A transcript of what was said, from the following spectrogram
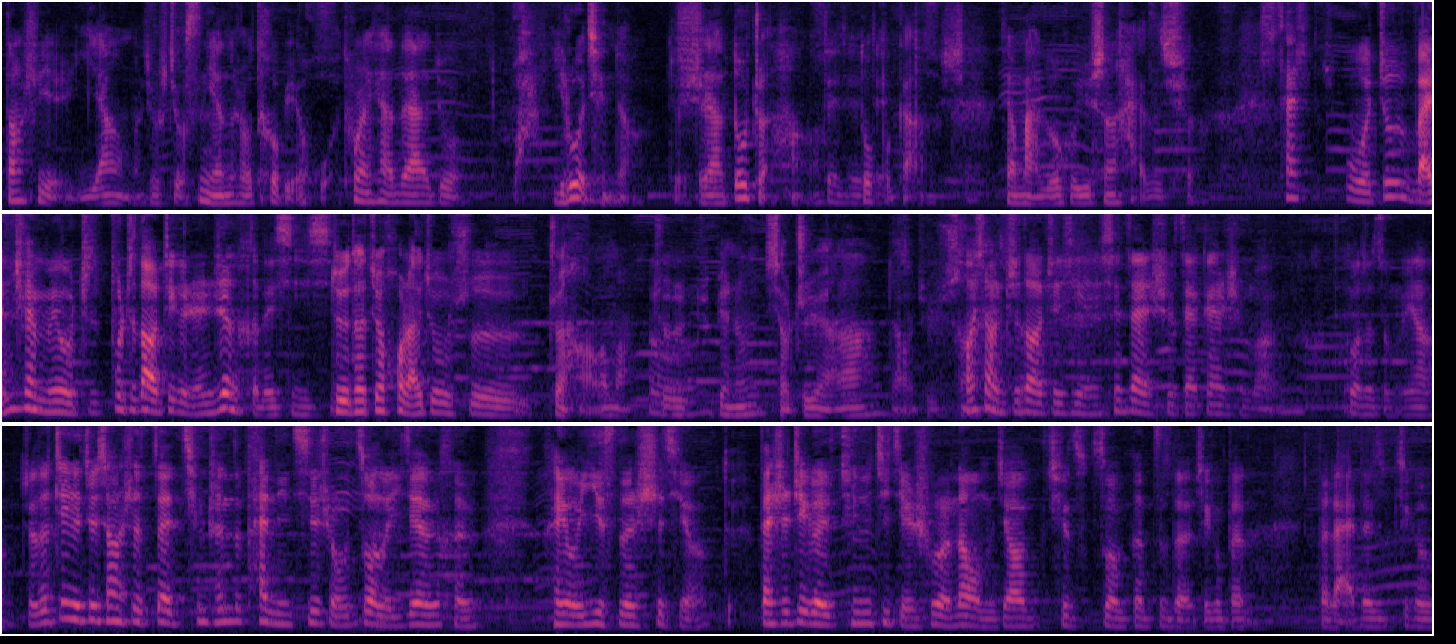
当时也一样嘛，就是九四年的时候特别火，突然一下大家就哇一落千丈，对，是大家都转行了，对对对都不干了，是像马哥回去生孩子去了，他，我就完全没有知不知道这个人任何的信息。对，他就后来就是转行了嘛，嗯就是就变成小职员啦，然后就是好想知道这些人现在是在干什么，过得怎么样？觉得这个就像是在青春的叛逆期时候做了一件很很有意思的事情。对，但是这个青春期结束了，那我们就要去做各自的这个本本来的这个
